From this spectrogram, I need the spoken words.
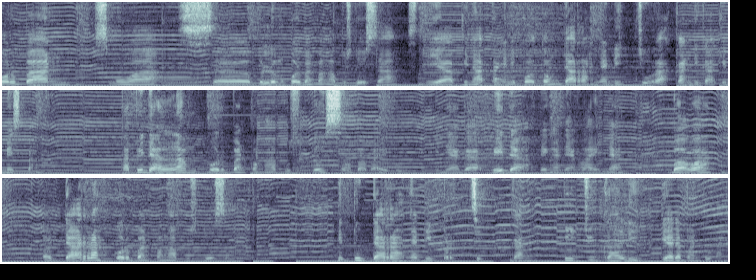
Korban semua sebelum korban penghapus dosa, setiap binatang yang dipotong darahnya dicurahkan di kaki mesbah. Tapi dalam korban penghapus dosa Bapak Ibu, ini agak beda dengan yang lainnya bahwa e, darah korban penghapus dosa itu darahnya dipercikkan tujuh kali di hadapan Tuhan.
